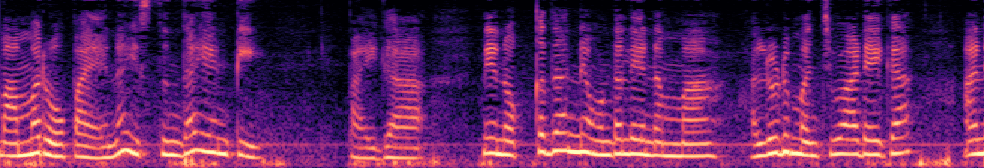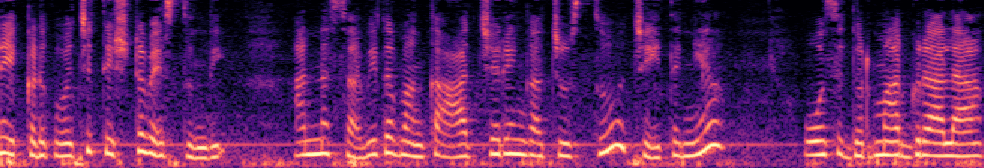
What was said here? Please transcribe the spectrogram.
మా అమ్మ రూపాయైనా ఇస్తుందా ఏంటి? పైగా నేను ఒక్కదాన్నే ఉండలేనమ్మా అల్లుడు మంచివాడేగా అని ఇక్కడికి వచ్చి తిష్ట వేస్తుంది. అన్న సవిత వంక ఆశ్చర్యంగా చూస్తూ చైతన్య ఓసి దుర్మార్గురాలా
